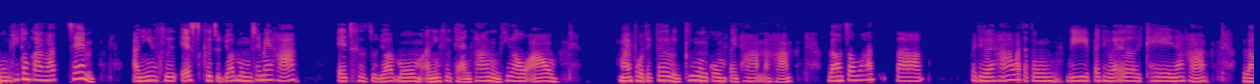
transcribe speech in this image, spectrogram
มุมที่ต้องการวัด เช่น อันนี้คือ S คือจุดยอดมุมใช่ไหมคะ S คือจุดยอดมุม อันนี้คือแขนข้างหนึ่งที่เราเอา ไม้โปรเทคเตอร์หรือครึ่งวงกลมไปทาบนะคะ เราจะวัดจากไปถึงอะไรคะว่าจากตรง D ไปถึงอะไรเอ่ย K นะคะ เรา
